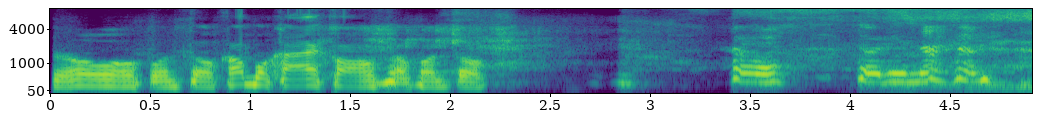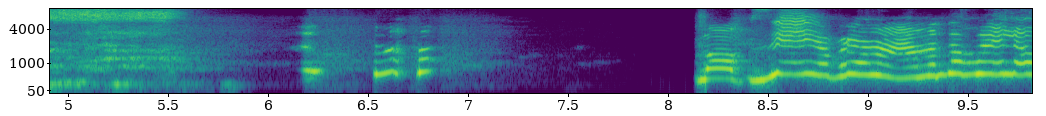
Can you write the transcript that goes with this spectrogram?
โอ้ฝนตกเขาบอกขายของกับฝนตก เธอเธอดูนั่นหลบสิอย่าไปหามันทำไมเรา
